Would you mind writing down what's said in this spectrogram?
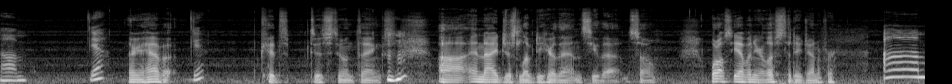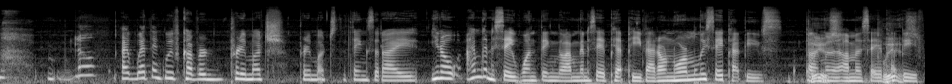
um, yeah, There you have it. yeah. Kids just doing things, Mm-hmm. uh, and I just love to hear that and see that. So, what else do you have on your list today, Jennifer? Um, I, I think we've covered pretty much pretty much the things that I. You know, I'm going to say one thing though. I'm going to say a pet peeve. I don't normally say pet peeves, but I'm Please, going to I'm going to say a pet peeve.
